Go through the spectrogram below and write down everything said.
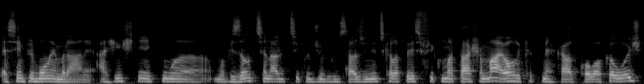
é sempre bom lembrar, né? A gente tem aqui uma, uma visão de cenário de ciclo de juros nos Estados Unidos que ela precifica uma taxa maior do que o mercado coloca hoje.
